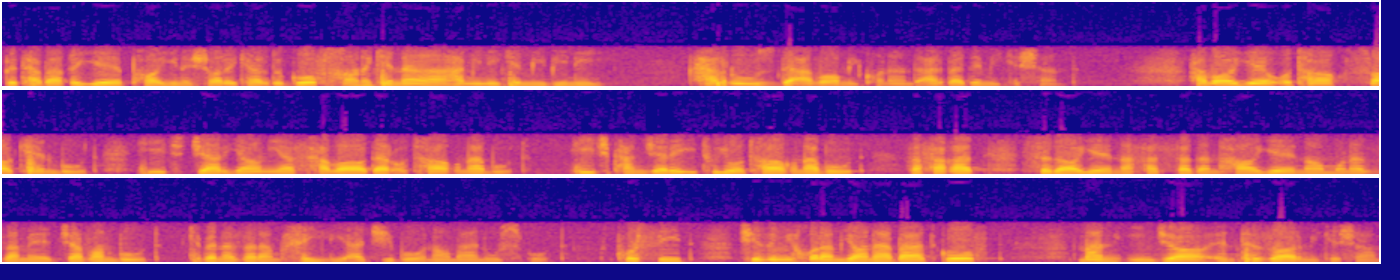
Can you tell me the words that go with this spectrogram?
به طبقه پایین اشاره کرد و گفت خانه که نه همینی که می‌بینی. هر روز دعوا می‌کنند عربده می‌کشند. هوای اتاق ساکن بود. هیچ جریانی از هوا در اتاق نبود. هیچ پنجره توی اتاق نبود و فقط صدای نفس زدنهای نامنظم جوان بود. که به نظرم خیلی عجیب و نامعنوس بود. پرسید چیزی می‌خورم یا نه؟ بعد گفت من اینجا انتظار می‌کشم.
